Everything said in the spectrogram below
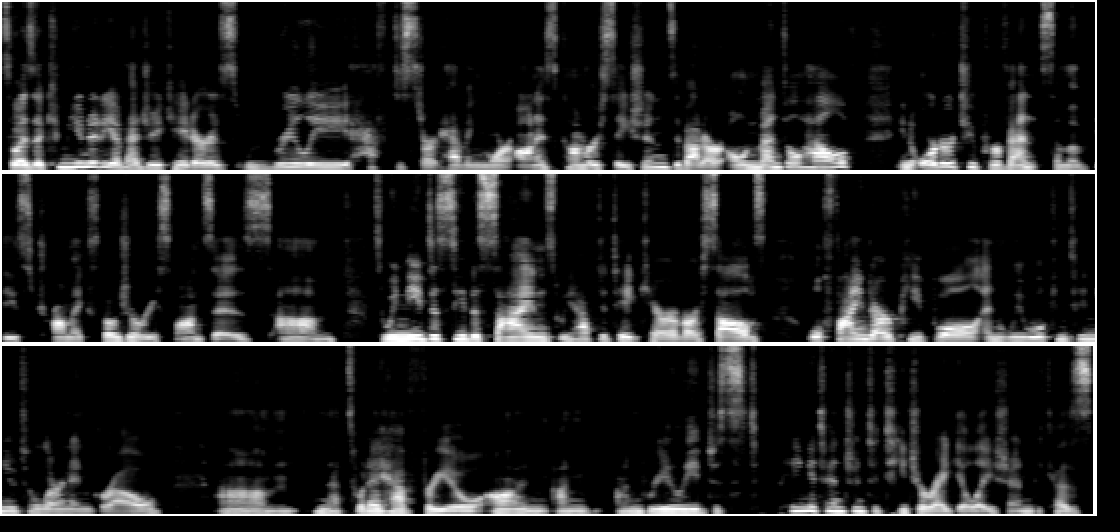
So, as a community of educators, we really have to start having more honest conversations about our own mental health in order to prevent some of these trauma exposure responses. Um, so, we need to see the signs. We have to take care of ourselves. We'll find our people and we will continue to learn and grow. Um, and that's what I have for you on on on really just paying attention to teacher regulation because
